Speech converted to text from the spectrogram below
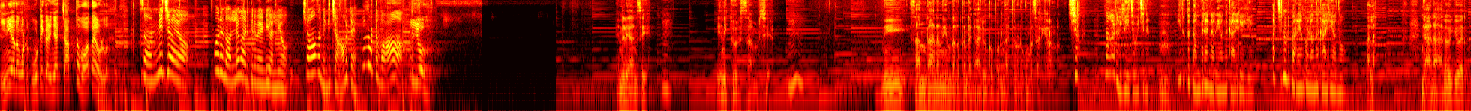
ഇനി അതങ്ങോട്ട് കൂട്ടിക്കഴിഞ്ഞാൽ ചത്തു പോത്തേ ഉള്ളു. സണ്ണിച്ചായ ഒരു നല്ല കാര്യത്തിന് വേണ്ടിയല്ലയോ? ചാവുന്നെങ്കി ചാവട്ടെ. ഇങ്ങോട്ട് വാ. അയ്യോ എന്റെ ആൻസി. എനിക്കൊരു സംശയം. നീ സന്താന നിയന്ത്രണത്തിന്റെ കാര്യമൊക്കെ പറഞ്ഞ് അച്ഛനോട് കുമ്പസാരിക്കാറുണ്ടോ? ജോയിച്ചിന്? ഉം. ഇതൊക്കെ തമ്പരാൻ അറിയാവുന്ന കാര്യമല്ലയോ? അച്ഛനോട് പറയാൻ കൊള്ളാവുന്ന കാര്യമാണോ അല്ല ഞാൻ ആലോചിക്കുമായിരുന്നു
